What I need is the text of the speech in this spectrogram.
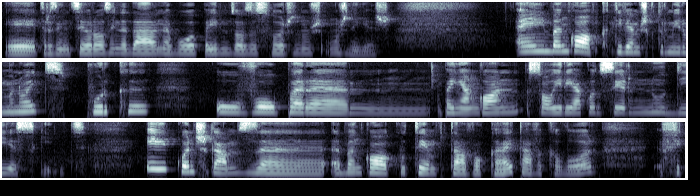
É 300 euros ainda dá na boa para irmos aos Açores uns, uns dias. Em Bangkok tivemos que dormir uma noite porque o voo para, hum, para Yangon só iria acontecer no dia seguinte. E quando chegámos a, a Bangkok, o tempo estava ok, estava calor,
